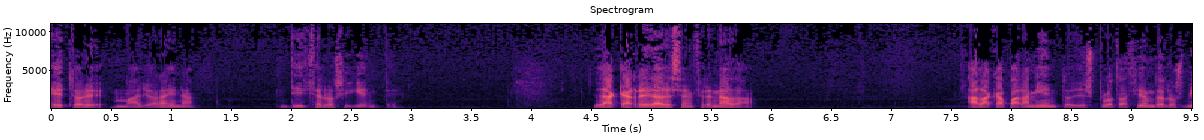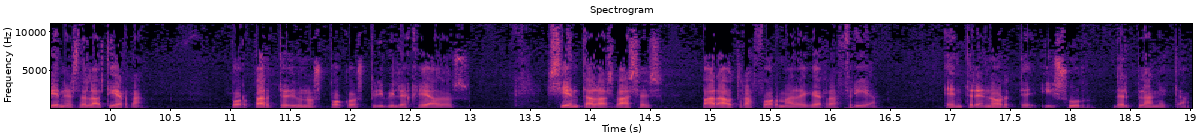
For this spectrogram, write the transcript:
Ettore Mayoraina, dice lo siguiente. La carrera desenfrenada al acaparamiento y explotación de los bienes de la tierra por parte de unos pocos privilegiados, sienta las bases para otra forma de guerra fría entre norte y sur del planeta,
